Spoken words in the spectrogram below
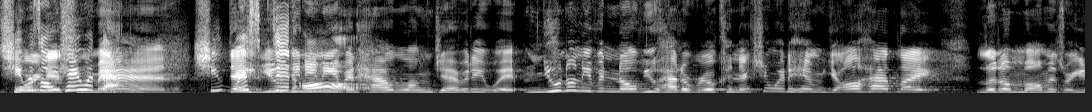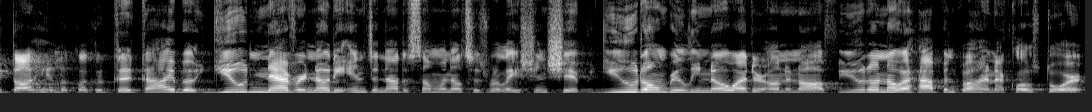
She was okay with that. She that risked you it didn't all. even have longevity with. You don't even know if you had a real connection with him. Y'all had like little moments where you thought he looked like a good guy, but you never know the ins and outs of someone else's relationship. You don't really know why they're on and off. You don't know what happens behind that closed door.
